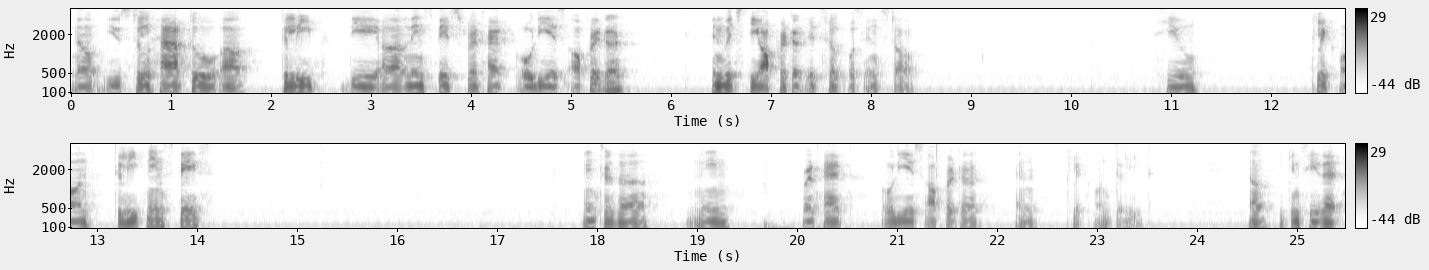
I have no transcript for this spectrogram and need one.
Now you still have to uh, delete the uh, namespace Red Hat ODS operator in which the operator itself was installed. So you click on delete namespace, enter the name Red Hat ODS operator and click on delete. Now you can see that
